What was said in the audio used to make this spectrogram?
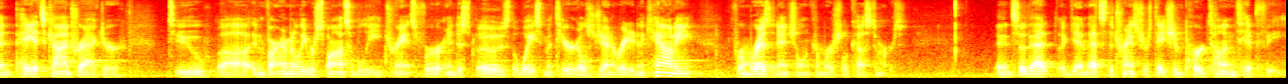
and pay its contractor to uh, environmentally responsibly transfer and dispose the waste materials generated in the county from residential and commercial customers. And so that, again, that's the transfer station per ton tip fee.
